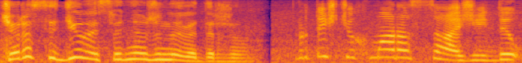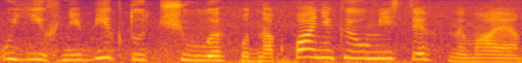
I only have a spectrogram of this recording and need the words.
вчора сиділа, сьогодні вже не видержала. Про те, що хмара сажі йде у їхній бік, тут чули. Однак паніки у місті немає.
